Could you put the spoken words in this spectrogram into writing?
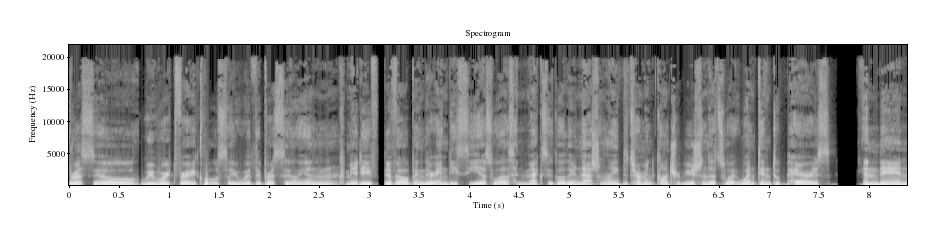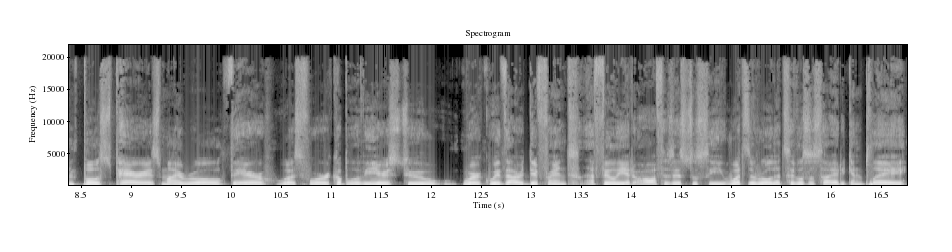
Brazil, we worked very closely with the Brazilian committee developing their NDC as well as in Mexico, their nationally determined contribution. That's what went into Paris. And then post Paris, my role there was for a couple of years to work with our different affiliate offices to see what's the role that civil society can play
